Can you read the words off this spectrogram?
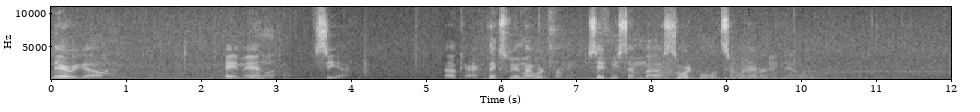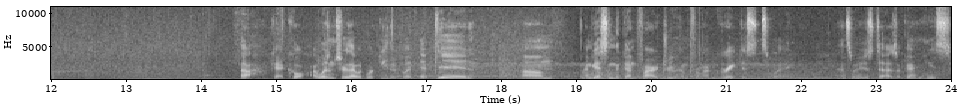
There we go. Hey, man. See ya. Okay, thanks for doing my work for me. Saved me some uh, sword bullets or whatever. Ah, okay, cool. I wasn't sure that would work either, but it did. Um, I'm guessing the gunfire drew him from a great distance away. That's what he just does, okay? He's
